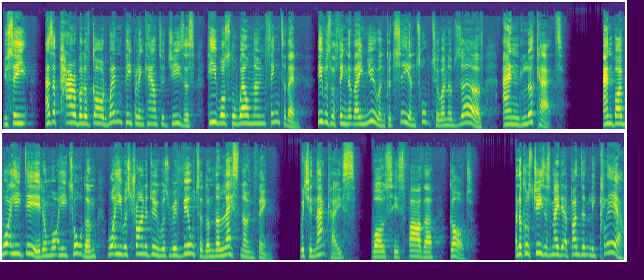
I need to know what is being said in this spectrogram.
You see, as a parable of God, when people encountered Jesus, he was the well known thing to them. He was the thing that they knew and could see and talk to and observe and look at. And by what he did and what he taught them, what he was trying to do was reveal to them the less known thing, which in that case was his Father God. And of course, Jesus made it abundantly clear.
